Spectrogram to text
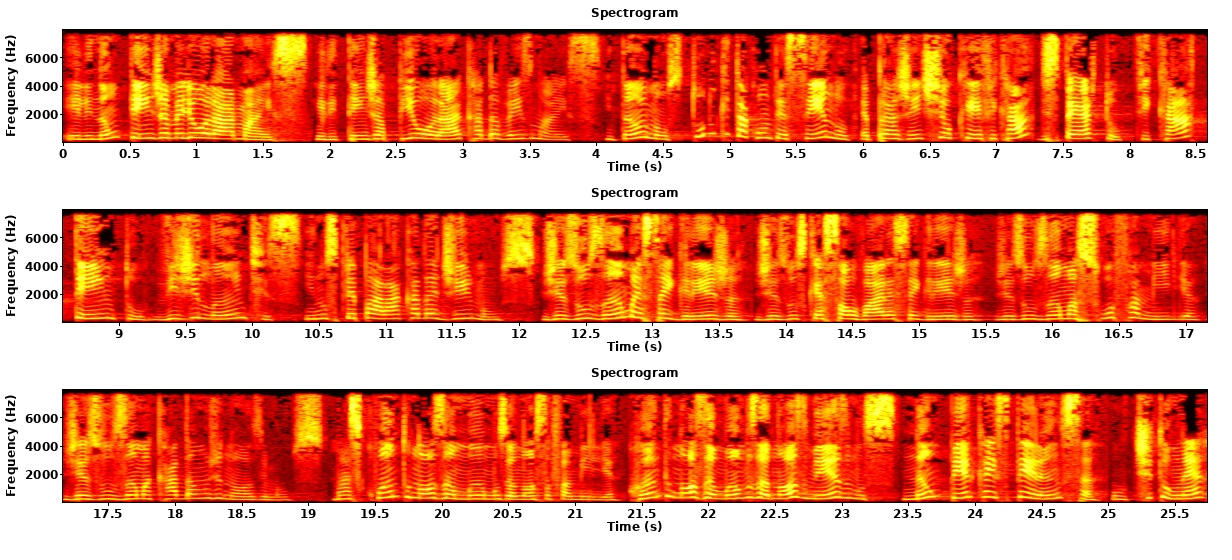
ele não tende a melhorar mais. Ele tende a piorar cada vez mais. Então, irmãos, tudo que está acontecendo é para a gente o quê? Ficar desperto, ficar atento, vigilantes e nos preparar a cada dia, irmãos. Jesus ama essa igreja. Jesus quer salvar essa igreja. Jesus ama a sua família. Jesus ama cada um de nós, irmãos. Mas quanto nós amamos a nossa família? Quanto nós amamos a nós mesmos? Não perca a esperança. O título, né?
